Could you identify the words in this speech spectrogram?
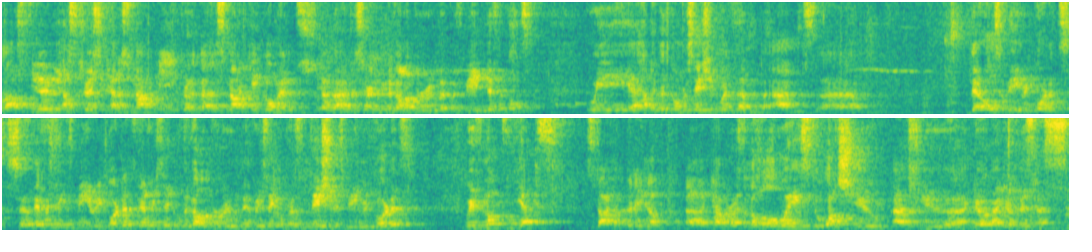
Last year, the Asterisk had a snarky, uh, snarky comment about a certain developer that was being difficult. We had a good conversation with them, and uh, they're also being recorded. So everything is being recorded. Every single developer room, every single presentation is being recorded. We've not yet started putting up uh, cameras in the hallways to watch you as you uh, go about your business.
